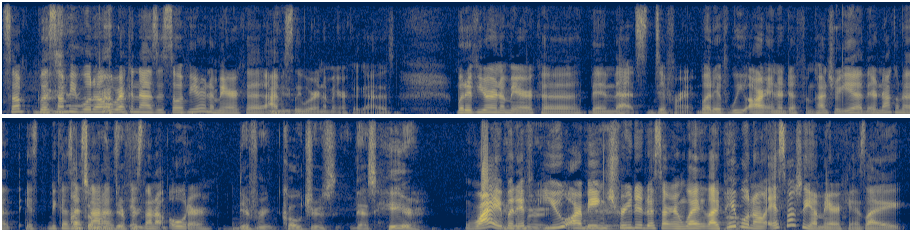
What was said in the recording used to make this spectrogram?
Some, but some people don't recognize it. So if you're in America, obviously we're in America, guys. But if you're in America, then that's different. But if we are in a different country, yeah, they're not gonna. It's because that's not a. It's not an odor, Different cultures that's here. right? But if you are being Yeah. Uh-huh. treated a certain way, like people don't, especially Americans, like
